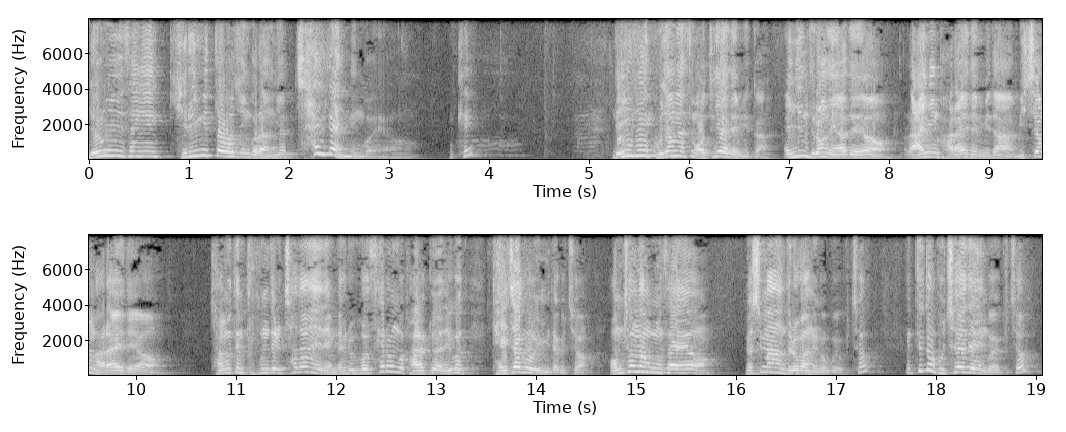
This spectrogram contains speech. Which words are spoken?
여러분 인생에 기름이 떨어진 거랑요, 차이가 있는 거예요. 오케이? 내 인생이 고장났으면 어떻게 해야 됩니까? 엔진 드러내야 돼요. 라이닝 갈아야 됩니다. 미션 갈아야 돼요. 잘못된 부품들을 찾아내야 됩니다. 그리고 새로운 거 갈아 껴야 돼요. 이건 대작업입니다. 그쵸? 엄청난 공사예요. 몇십만 원 들어가는 거고요. 그쵸? 뜯어 고쳐야 되는 거예요. 그쵸?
